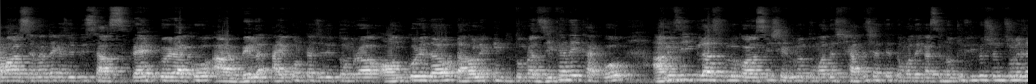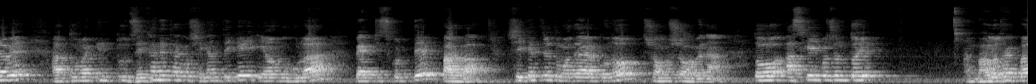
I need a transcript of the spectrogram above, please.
আমার চ্যানেলটাকে যদি সাবস্ক্রাইব করে রাখো, আর বেল আইকনটা যদি তোমরা অন করে দাও, তাহলে কিন্তু তোমরা যেখানেই থাকো, আমি যে ক্লাসগুলো করাচ্ছি, সেগুলো তোমাদের সাথে সাথে তোমাদের কাছে নোটিফিকেশন চলে যাবে। আর তোমরা কিন্তু যেখানে থাকো, সেখান থেকে এই অঙ্কগুলা প্র্যাকটিস করতে পারবা। সেই ক্ষেত্রে তোমাদের আর কোনো সমস্যা হবে না। তো আজকে এই পর্যন্তই। ভালো থাকবা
